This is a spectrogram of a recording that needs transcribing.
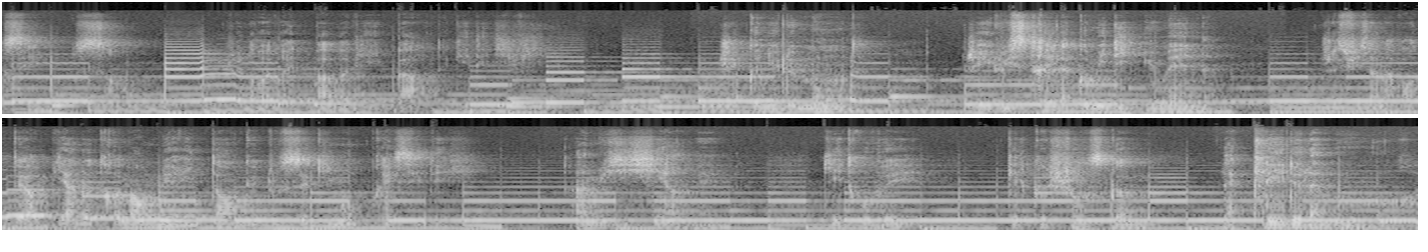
mon sang. Je ne regrette pas ma vieille part de gaieté divine connu le monde, j'ai illustré la comédie humaine. Je suis un inventeur bien autrement méritant que tous ceux qui m'ont précédé. Un musicien même, qui ait trouvé quelque chose comme la clé de l'amour.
